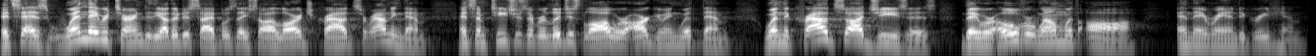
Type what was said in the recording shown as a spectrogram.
It says, When they returned to the other disciples, they saw a large crowd surrounding them and some teachers of religious law were arguing with them. When the crowd saw Jesus, they were overwhelmed with awe and they ran to greet him.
